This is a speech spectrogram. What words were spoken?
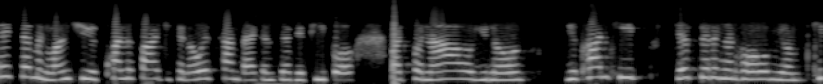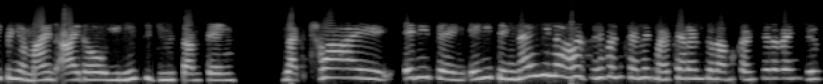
take them. And once you're qualified, you can always come back and serve your people. But for now, you know, you can't keep just sitting at home. You're keeping your mind idle. You need to do something. Like try anything, anything. Now, you know, I was even telling my parents that I'm considering just,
